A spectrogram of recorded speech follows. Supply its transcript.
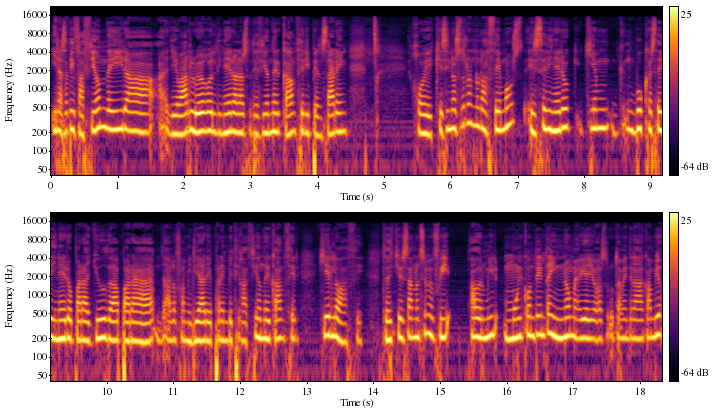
Y la satisfacción de ir a, a llevar luego el dinero a la Asociación del Cáncer y pensar en, joder, que si nosotros no lo hacemos, ese dinero, ¿quién busca ese dinero para ayuda, para a los familiares, para investigación del cáncer? ¿Quién lo hace? Entonces yo esa noche me fui a dormir muy contenta y no me había llevado absolutamente nada a cambio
